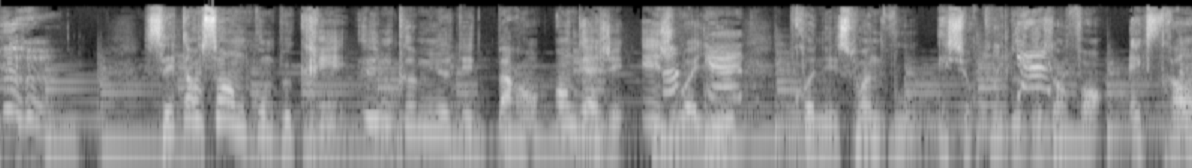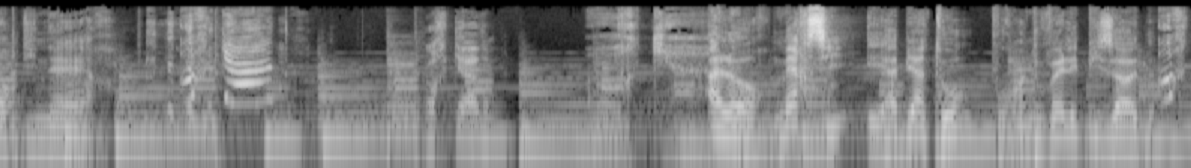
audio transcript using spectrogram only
C'est ensemble qu'on peut créer une communauté de parents engagés et joyeux. Prenez soin de vous et surtout de vos enfants extraordinaires. Hors cadre. Hors cadre Alors, merci et à bientôt pour un nouvel épisode. Hors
